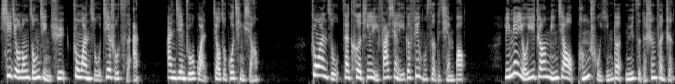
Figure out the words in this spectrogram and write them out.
西九龙总警区重案组接手此案，案件主管叫做郭庆祥。重案组在客厅里发现了一个绯红色的钱包，里面有一张名叫彭楚莹的女子的身份证，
